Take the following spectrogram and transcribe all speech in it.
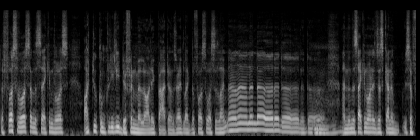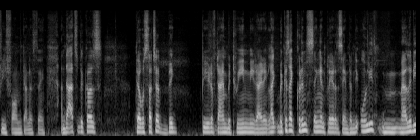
the first verse and the second verse are two completely different melodic patterns, right? Like the first verse is like na na na da da da da, da. Mm-hmm. and then the second one is just kind of it's a free form kind of thing, and that's because there was such a big period of time between me writing like because i couldn't sing and play at the same time the only melody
